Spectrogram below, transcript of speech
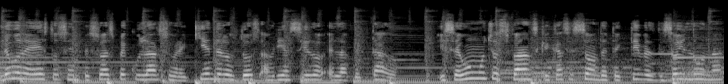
Luego de esto se empezó a especular sobre quién de los dos habría sido el afectado. Y según muchos fans que casi son detectives de Soy Luna,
